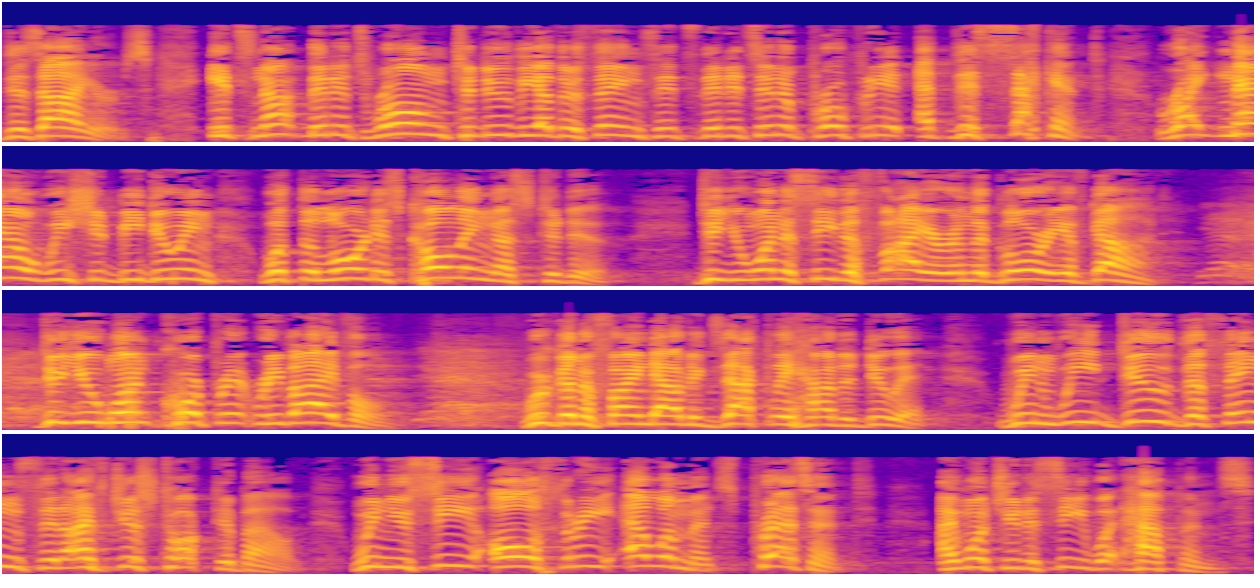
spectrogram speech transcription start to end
desires. It's not that it's wrong to do the other things, it's that it's inappropriate at this second. Right now we should be doing what the Lord is calling us to do. Do you want to see the fire and the glory of God? Do you want corporate revival? We're going to find out exactly how to do it. When we do the things that I've just talked about, when you see all three elements present, I want you to see what happens.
